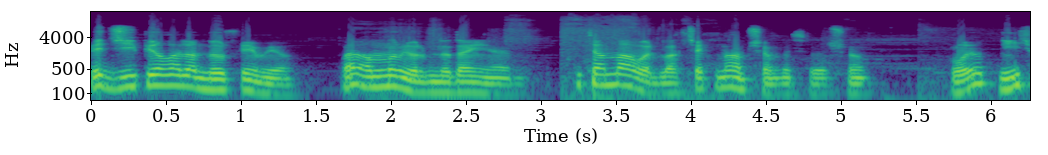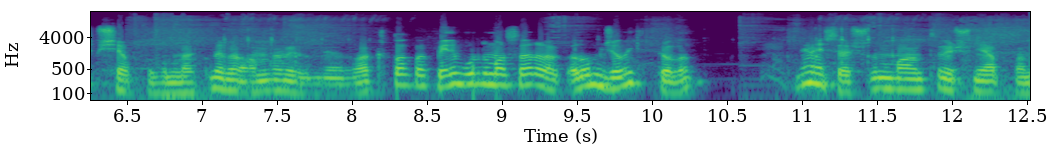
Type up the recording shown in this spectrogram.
Ve GP hala nerf yemiyor. Ben anlamıyorum neden yani. Bir tane daha var atacak. Ne yapacağım mesela şu an? Riot niye hiçbir şey yapmadı bunun hakkında ben anlamıyorum yani. Bak bak bak benim vurduğum hasara bak. Adamın canı gidiyor lan. Ne mesela şunun mantığı ne şunu yapmam.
